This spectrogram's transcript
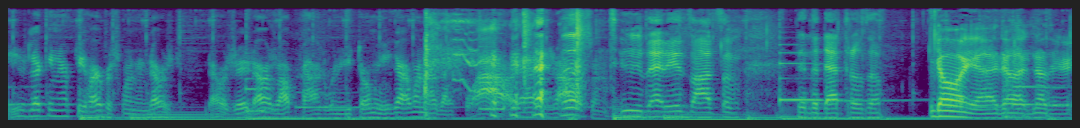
he was lucky enough to harvest one, and that was that was it. I was all proud when he told me he got one. I was like, wow, that is awesome. Dude, that is awesome. Then the dad throws up. Oh yeah, no- another.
